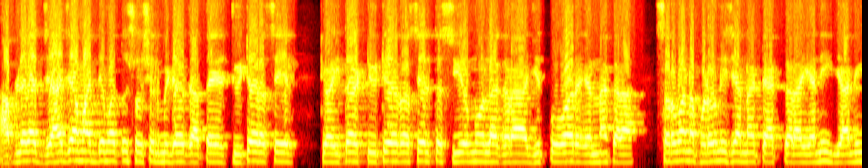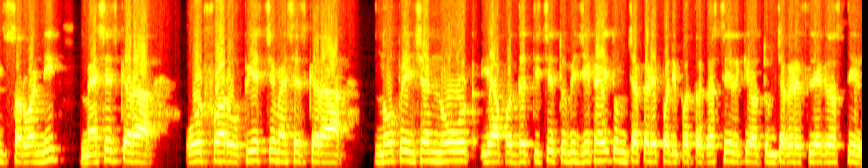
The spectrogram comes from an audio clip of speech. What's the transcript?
आपल्याला ज्या ज्या माध्यमातून सोशल मीडियावर जाता येईल ट्विटर असेल किंवा इतर ट्विटर असेल तर सीएमओ ला करा अजित पवार यांना करा सर्वांना फडणवीस यांना टॅग करा यांनी यांनी सर्वांनी मेसेज करा. वोट फॉर ओपीएसचे मेसेज करा. नो पेन्शन नो वोट या पद्धतीचे तुम्ही जे काही तुमच्याकडे परिपत्रक असतील किंवा तुमच्याकडे फ्लेक्स असतील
